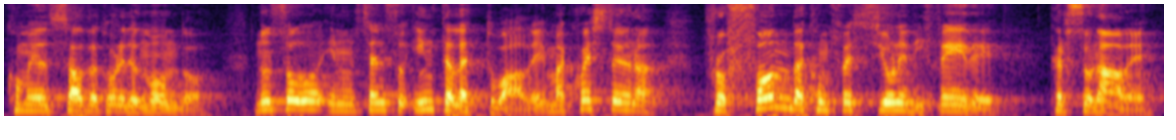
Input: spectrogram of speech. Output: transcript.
come il Salvatore del mondo, non solo in un senso intellettuale, ma questa è una profonda confessione di fede personale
